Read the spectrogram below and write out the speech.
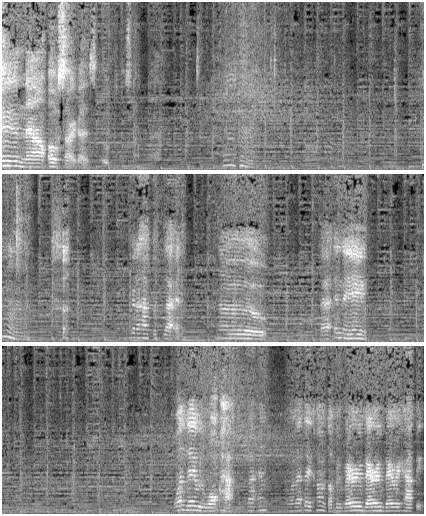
And now, oh, sorry guys. Oops, that's not that. Mm-hmm. Hmm. I'm gonna have to flatten. No. Flattening. One day we won't have to flatten. And when that day comes, I'll be very, very, very happy.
